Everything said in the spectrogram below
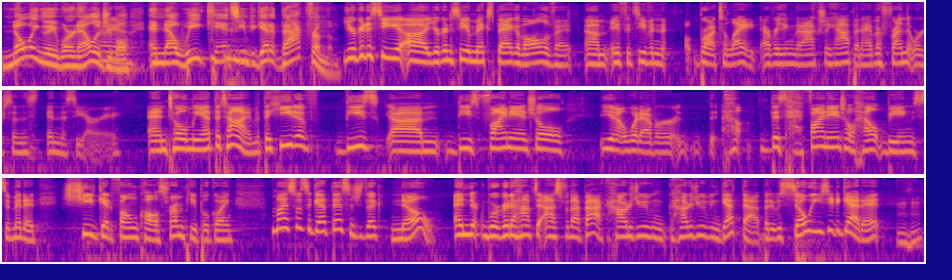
knowing they weren't eligible, Oh, yeah. and now we can't seem to get it back from them. You're gonna see uh, you're gonna see a mixed bag of all of it um, if it's even brought to light everything that actually happened. I have a friend that works in this, in the CRA and told me at the time at the heat of these um, these financial you know whatever help, this financial help being submitted, she'd get phone calls from people going, "Am I supposed to get this?" And she's like, "No," and we're gonna have to ask for that back. How did you even how did you even get that? But it was so easy to get it. And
